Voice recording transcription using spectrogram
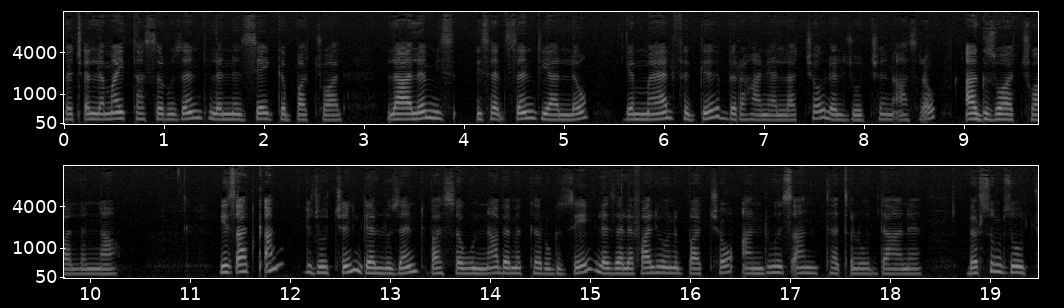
በጨለማ ይታሰሩ ዘንድ ለእነዚያ ይገባቸዋል። ለአለም ይሰጥ ዘንድ ያለው የማያልፍ ህግህ ብርሃን ያላቸው ለልጆችን አስረው አግዟቸዋልና። የጻድቃን ልጆችን ይገሉ ዘንድ ባሰቡና በመከሩ ጊዜ ለዘለፋ ሊሆንባቸው አንዱ ህጻን ተጥሎ ዳነ። በእርሱም ብዙዎቹ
